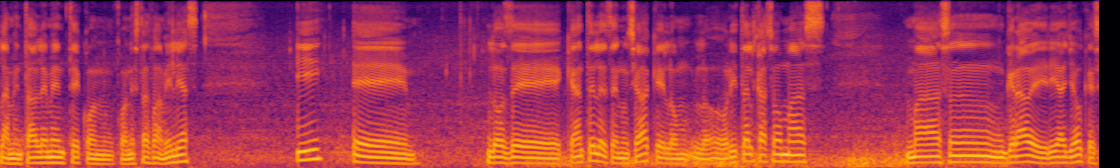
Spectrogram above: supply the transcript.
lamentablemente con, estas familias. Y eh, los de que antes les denunciaba que lo, ahorita el caso más, más eh, grave diría yo, que es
